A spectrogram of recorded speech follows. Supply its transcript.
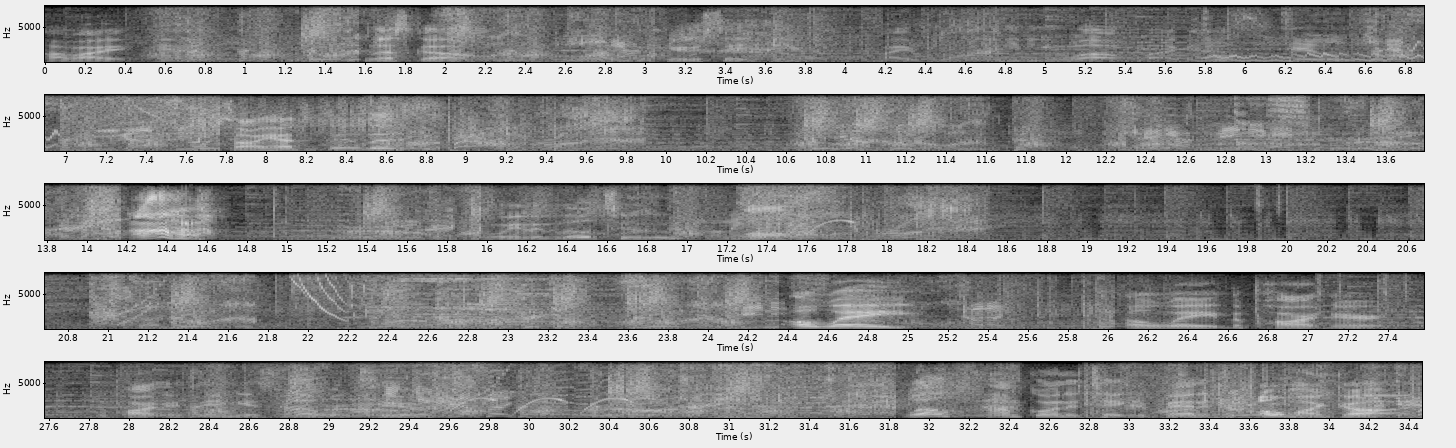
All right, man. let's go. Here to save you by beating you up, I guess. So I had to do this. Ah! Waited a little too long. Oh wait! Oh wait, the partner, the partner thing is level two. Well, I'm going to take advantage of. Oh my god!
